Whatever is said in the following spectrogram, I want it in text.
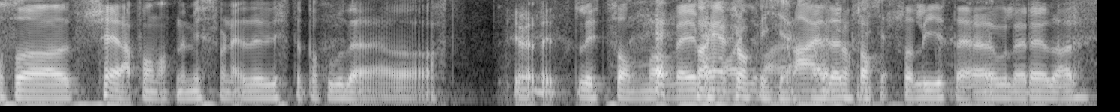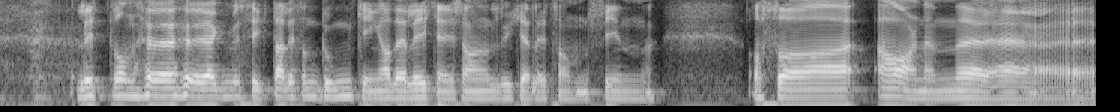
Og så ser jeg på han at han er misfornøyd, jeg rister på hodet. og gjør litt, litt sånn og Det her traff ikke, Nei, det traff så lite, Ole Reidar. Litt sånn hø høy musikk, det er litt sånn dunking av det liker jeg ikke. Han liker litt sånn fin Og så har han den der eh,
